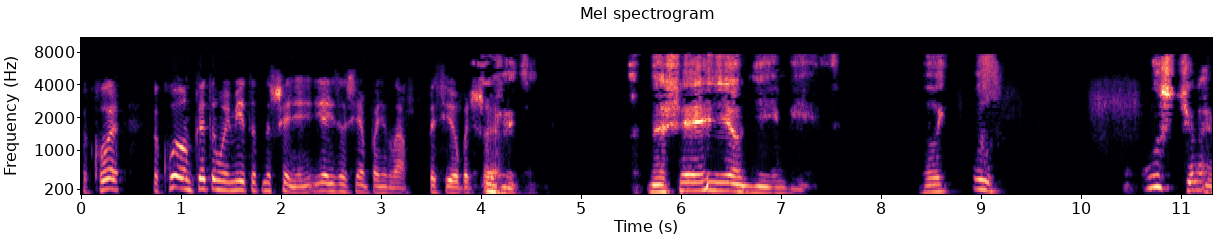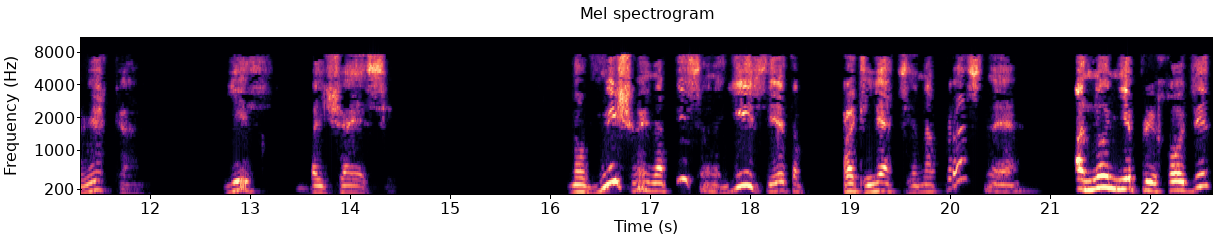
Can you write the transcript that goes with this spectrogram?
Какое, какое он к этому имеет отношение? Я не совсем поняла. Спасибо большое. Слушайте, отношения он не имеет. Но уст, уст человека есть большая сила. Но в Мишне написано, если это проклятие напрасное, оно не приходит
